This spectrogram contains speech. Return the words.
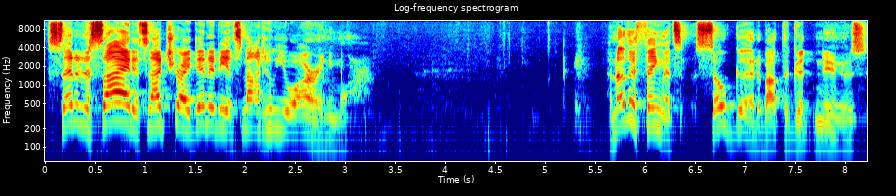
Set it aside. It's not your identity, it's not who you are anymore. Another thing that's so good about the good news,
